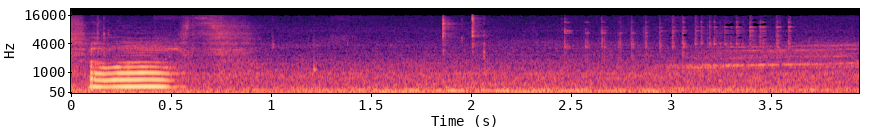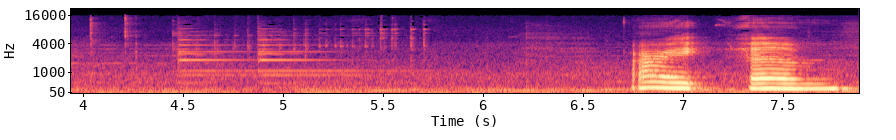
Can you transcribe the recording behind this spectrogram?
Fell off. Alright, um,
